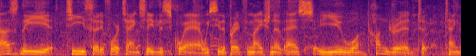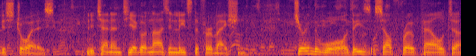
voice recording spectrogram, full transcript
As the T-34 tanks leave the square, we see the parade formation of Su-100 tank destroyers. Lieutenant Yegor Nazin leads the formation. During the war, these self-propelled uh,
